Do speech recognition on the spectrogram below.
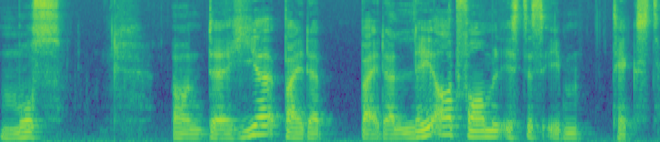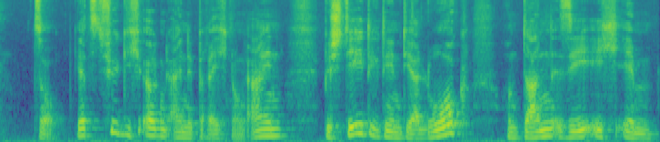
muss. Und äh, hier bei der, bei der Layout-Formel ist es eben Text. So, jetzt füge ich irgendeine Berechnung ein, bestätige den Dialog und dann sehe ich im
